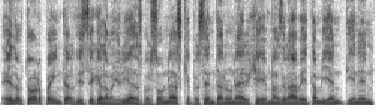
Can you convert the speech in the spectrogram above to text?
El doctor Painter dice que la mayoría de las personas que presentan una ERG más grave también tienen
